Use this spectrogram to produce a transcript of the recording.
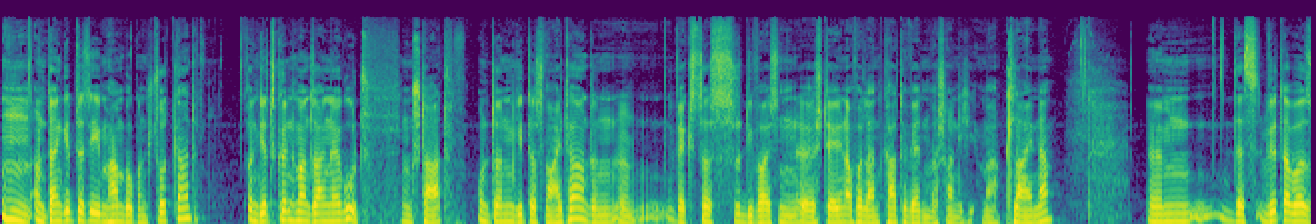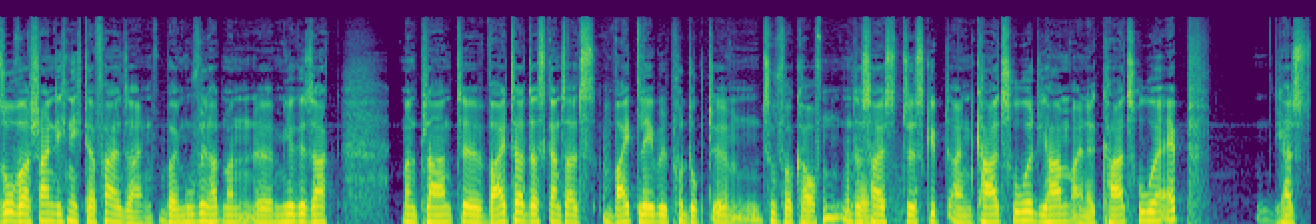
Und dann gibt es eben Hamburg und Stuttgart. Und jetzt könnte man sagen, na gut, ein Start. Und dann geht das weiter. Dann ähm, wächst das, die weißen äh, Stellen auf der Landkarte werden wahrscheinlich immer kleiner. Ähm, das wird aber so wahrscheinlich nicht der Fall sein. Bei Movil hat man äh, mir gesagt, man plant äh, weiter, das Ganze als White-Label-Produkt ähm, zu verkaufen. Und Das heißt, es gibt ein Karlsruhe, die haben eine Karlsruhe-App, die heißt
